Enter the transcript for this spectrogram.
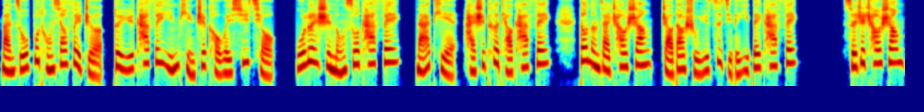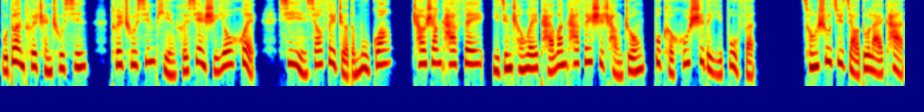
满足不同消费者对于咖啡饮品之口味需求。无论是浓缩咖啡、拿铁还是特调咖啡，都能在超商找到属于自己的一杯咖啡。随着超商不断推陈出新，推出新品和限时优惠，吸引消费者的目光。超商咖啡已经成为台湾咖啡市场中不可忽视的一部分。从数据角度来看，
